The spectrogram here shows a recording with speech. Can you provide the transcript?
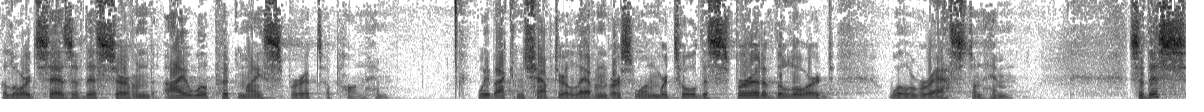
The Lord says of this servant, I will put my spirit upon him. Way back in chapter 11 verse 1, we're told the spirit of the Lord will rest on him. So this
